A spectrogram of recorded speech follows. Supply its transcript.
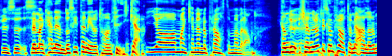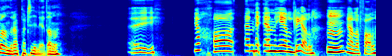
precis. Men man kan ändå sitta ner och ta en fika. Ja, man kan ändå prata med varandra. Kan du, Eh, känner du att du liksom. kan prata med alla de andra partiledarna? Jaha, en, en hel del Mm. i alla fall.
